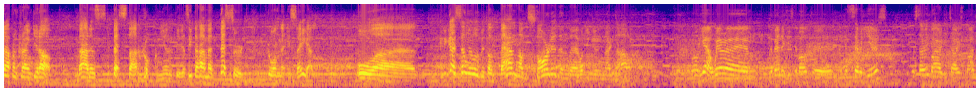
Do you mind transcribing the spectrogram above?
här från Crank It Up. Världens bästa rockcommunity. Jag sitter här med Desert från Israel. Och uh, could you guys tell me a little bit about the band, how it started and uh, what you're doing right now? Well, yeah, we're um, the band exists about uh, I guess seven years. We started by our guitarist Max.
